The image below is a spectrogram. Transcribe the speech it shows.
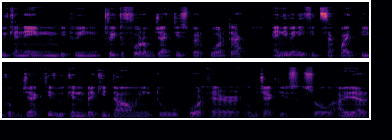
we can aim between three to four objectives per quarter and even if it's a quite big objective, we can break it down into quarter objectives. So either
